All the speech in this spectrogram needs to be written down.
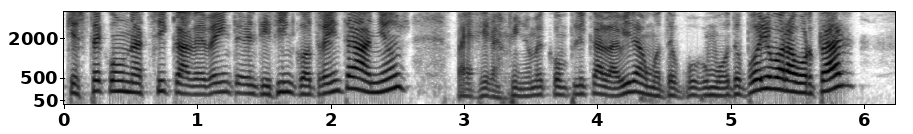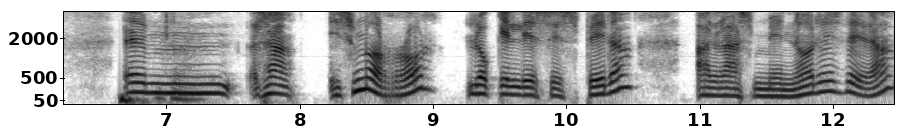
que esté con una chica de 20, 25, 30 años, va a decir, a mí no me complica la vida, como te, como te puedo llevar a abortar. Em, o sea, es un horror lo que les espera a las menores de edad.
